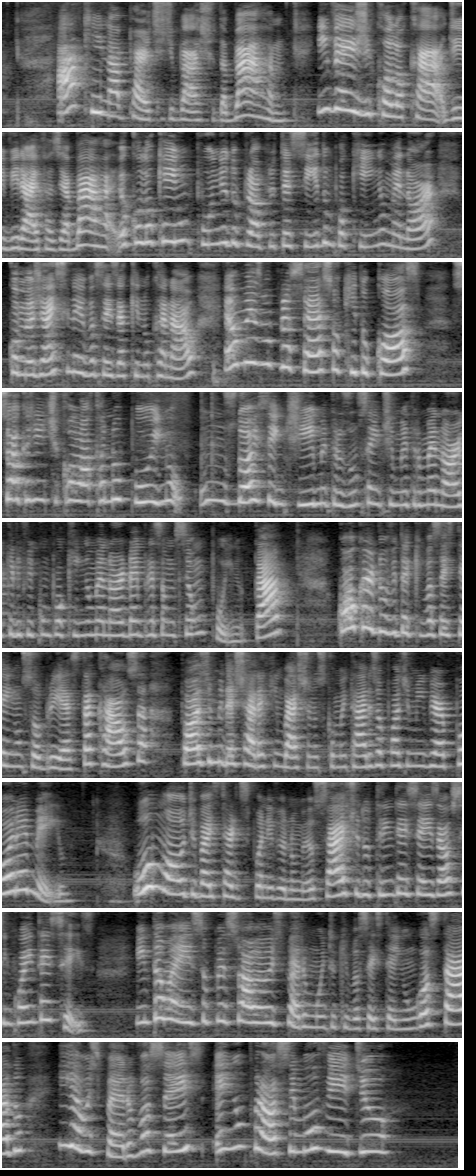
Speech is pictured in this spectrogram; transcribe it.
Aqui na parte de baixo da barra, em vez de colocar, de virar e fazer a barra, eu coloquei um punho do próprio tecido, um pouquinho menor, como eu já ensinei vocês aqui no canal. É o mesmo processo aqui do cos, só que a gente coloca no punho uns 2 centímetros, um centímetro menor, que ele fica um pouquinho menor, dá a impressão de ser um punho, tá? Qualquer dúvida que vocês tenham sobre esta calça, pode me deixar aqui embaixo nos comentários ou pode me enviar por e-mail. O molde vai estar disponível no meu site do 36 ao 56. Então é isso, pessoal. Eu espero muito que vocês tenham gostado e eu espero vocês em um próximo vídeo.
